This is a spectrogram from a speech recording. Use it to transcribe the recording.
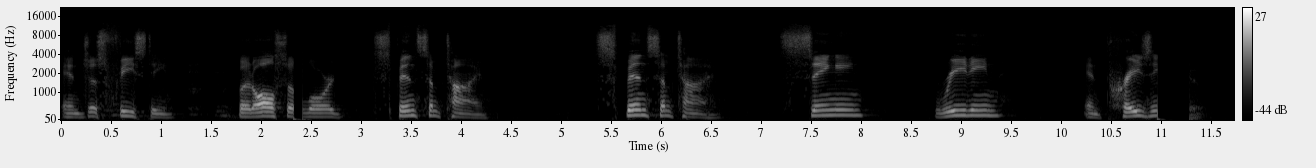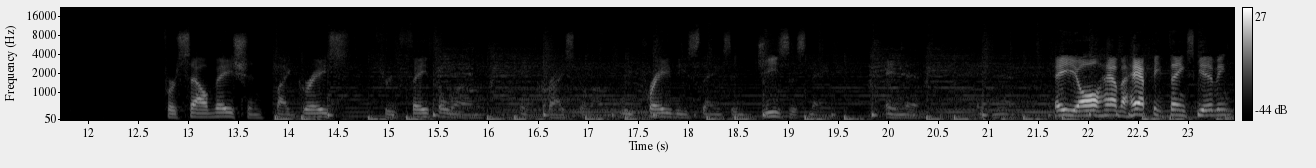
and just feasting, but also, Lord, spend some time, spend some time singing, reading, and praising you for salvation by grace through faith alone Christ alone. We pray these things in Jesus' name. Amen. Amen. Hey, you all have a happy Thanksgiving.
